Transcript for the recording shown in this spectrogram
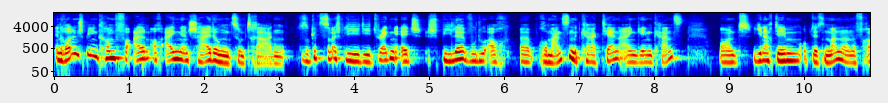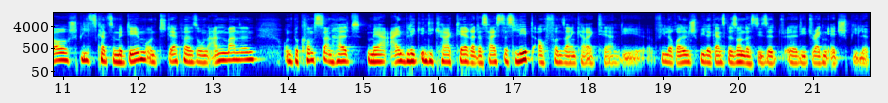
In Rollenspielen kommen vor allem auch eigene Entscheidungen zum Tragen. So gibt es zum Beispiel die, die Dragon Age-Spiele, wo du auch äh, Romanzen mit Charakteren eingehen kannst und je nachdem, ob du jetzt einen Mann oder eine Frau spielst, kannst du mit dem und der Person anwandeln und bekommst dann halt mehr Einblick in die Charaktere. Das heißt, das lebt auch von seinen Charakteren. Die viele Rollenspiele, ganz besonders diese äh, die Dragon Age Spiele.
